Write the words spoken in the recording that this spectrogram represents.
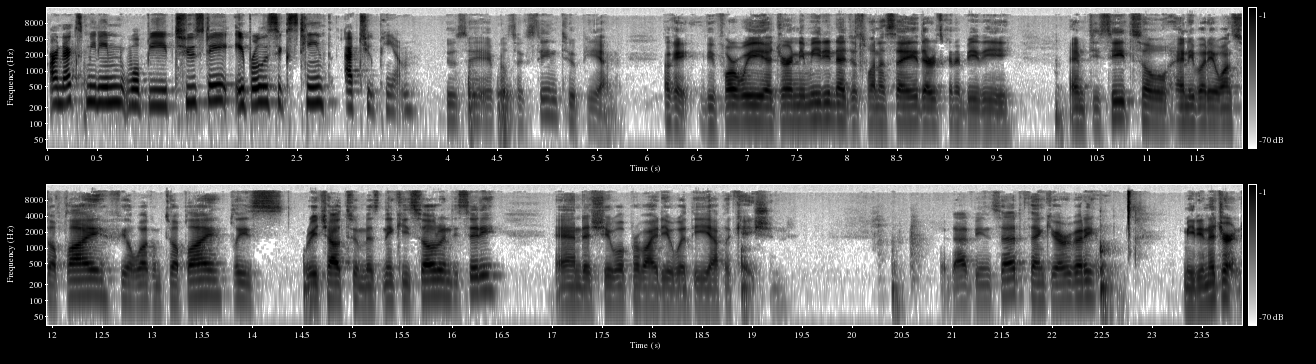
Our next meeting will be Tuesday, April the sixteenth at two PM. Tuesday, April 16, 2 PM. Okay, before we adjourn the meeting, I just want to say there's going to be the empty seat, so anybody who wants to apply, feel welcome to apply. Please reach out to Ms. Nikki Soto in the city, and she will provide you with the application. With that being said, thank you, everybody. Meeting adjourned.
